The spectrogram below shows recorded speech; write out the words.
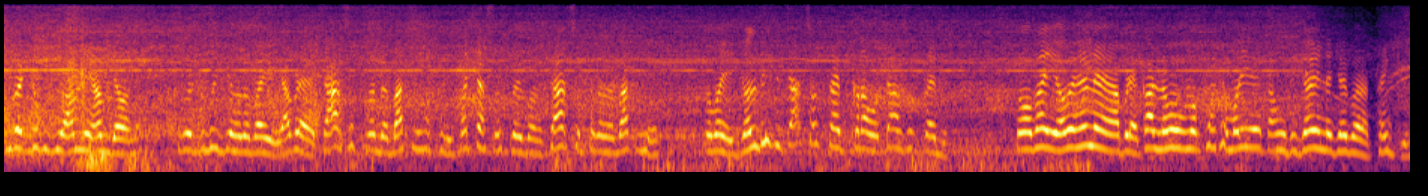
સુરજ ડૂબી ગયો આમને આમ જવાનું. સુરજ ડૂબી ગયો તો ભાઈ, આપણે ચાર સબસ્ક્રાઈબર બાકી છે, ખાલી પચાસ સબસ્ક્રાઈબર ચાર સબસ્ક્રાઈબર બાકી છે. તો ભાઈ, જલ્દીથી ચાર સબસ્ક્રાઈબ કરાવો, ચાર સબસ્ક્રાઈબર તો ભાઈ, હવે હે ને આપણે કાલ નવો બ્લોગ સાથે મળીએ. ત્યાં સુધી જઈને જય ભારત. થેન્ક યુ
